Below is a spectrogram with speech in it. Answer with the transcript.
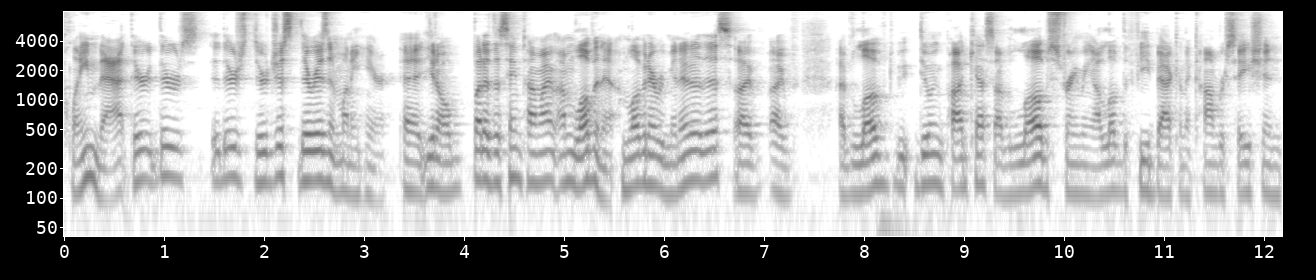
claim that. There there's there's there just there isn't money here. Uh, you know but at the same time I'm, I'm loving it. I'm loving every minute of this. I've I've I've loved doing podcasts. I've loved streaming. I love the feedback and the conversation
